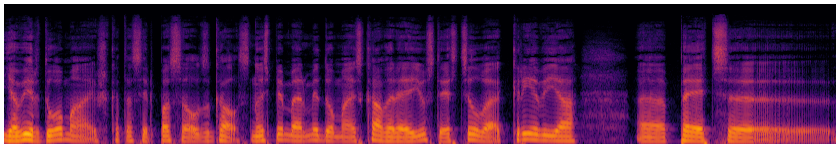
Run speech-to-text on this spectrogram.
jau ir domājuši, ka tas ir pasaules gals. Nu, es, piemēram, iedomājos, kā varēja justies cilvēki Krievijā uh, pēc uh,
